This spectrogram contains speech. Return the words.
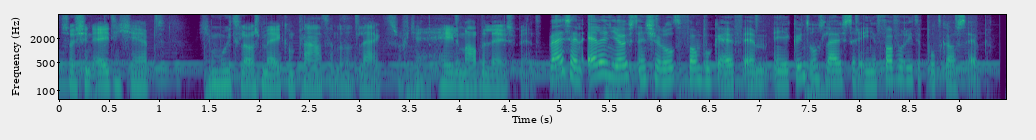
zoals je een etentje hebt. Dat je moeiteloos mee kan praten en dat het lijkt alsof je helemaal belezen bent. Wij zijn Ellen, Joost en Charlotte van Boeken FM. En je kunt ons luisteren in je favoriete podcast-app.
